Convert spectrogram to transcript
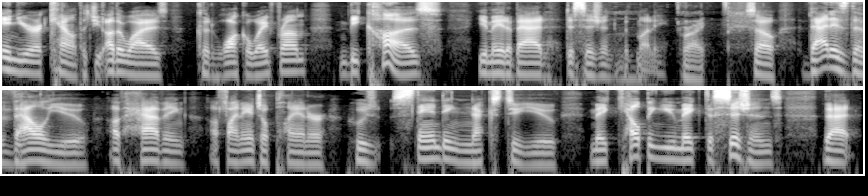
in your account that you otherwise could walk away from because you made a bad decision with money. Right. So that is the value of having a financial planner who's standing next to you, make helping you make decisions that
